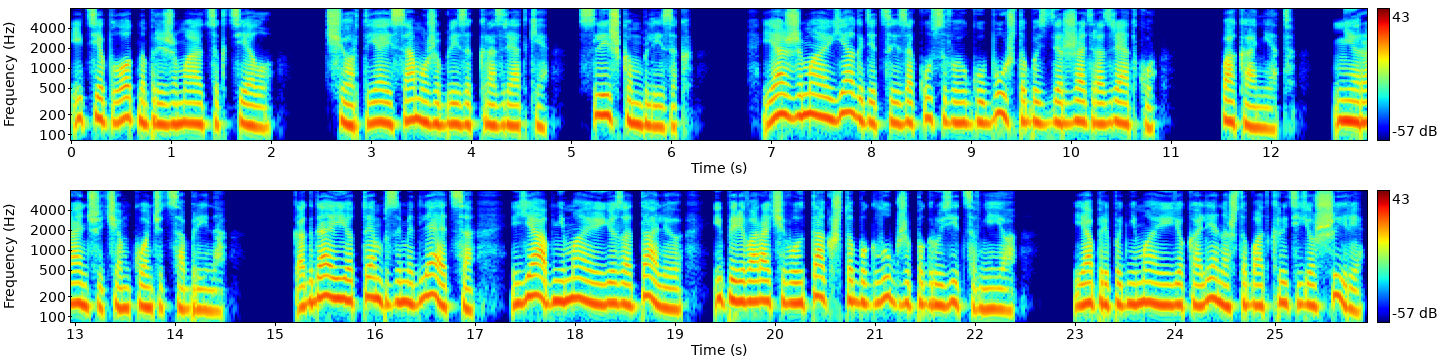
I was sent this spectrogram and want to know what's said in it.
и те плотно прижимаются к телу. Черт, я и сам уже близок к разрядке. Слишком близок. Я сжимаю ягодицы и закусываю губу, чтобы сдержать разрядку. Пока нет. Не раньше, чем кончит Сабрина. Когда ее темп замедляется, я обнимаю ее за талию и переворачиваю так, чтобы глубже погрузиться в нее. Я приподнимаю ее колено, чтобы открыть ее шире.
